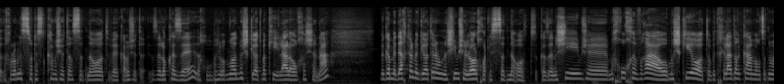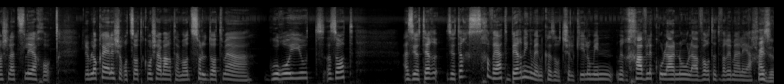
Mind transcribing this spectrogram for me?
אנחנו לא מנסות לעשות כמה שיותר סדנאות וכמה שיותר, זה לא כזה, אנחנו מאוד משקיעות בקהילה לאורך השנה. וגם בדרך כלל מגיעות אלינו נשים שלא הולכות לסדנאות. כזה נשים שמכרו חברה, או משקיעות, או בתחילת דרכם ורוצות ממש להצליח, או... הן לא כאלה שרוצות, כמו שאמרת, מאוד סולדות מהגורואיות הזאת. אז יותר, זה יותר חוויית ברנינג מן כזאת, של כאילו מין מרחב לכולנו לעבור את הדברים האלה יחד. זה,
